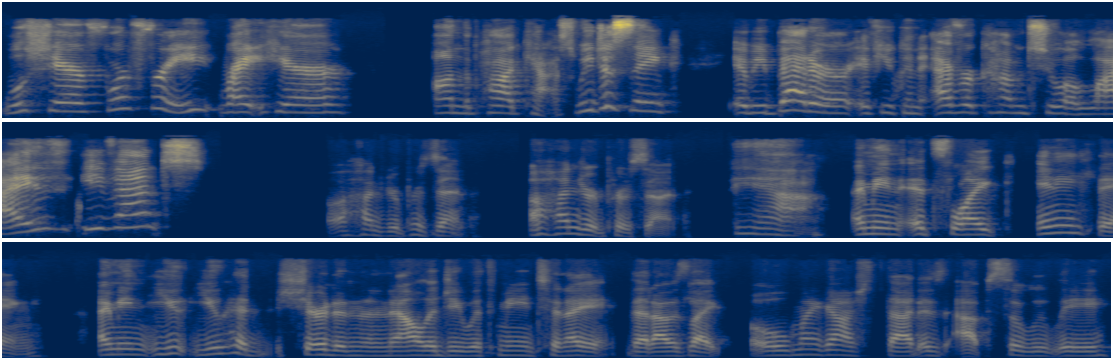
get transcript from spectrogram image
We'll share for free right here on the podcast. We just think it'd be better if you can ever come to a live event. A hundred percent. A hundred percent. Yeah. I mean, it's like anything. I mean, you you had shared an analogy with me tonight that I was like, oh my gosh, that is absolutely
